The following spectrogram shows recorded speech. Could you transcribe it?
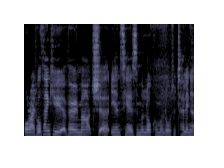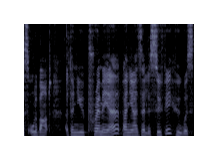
All right, well, thank you very much, uh, ENCA's Moloko Moloto, telling us all about the new Premier, Panyaza Lesufi, who was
